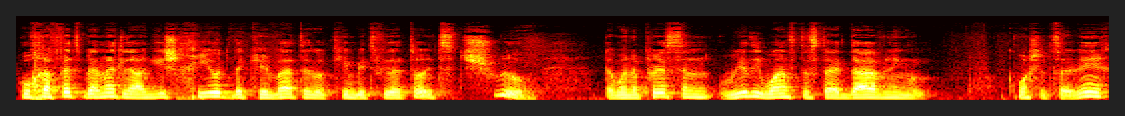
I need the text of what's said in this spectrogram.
הוא חפץ באמת להרגיש חיות וקרבת אלוקים בתפילתו. It's true that when a person really wants to start davening כמו שצריך,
